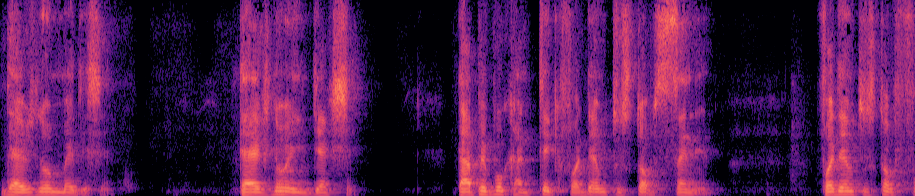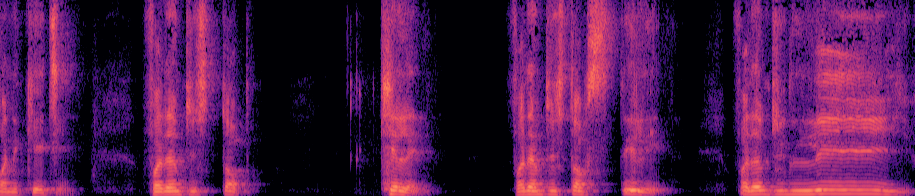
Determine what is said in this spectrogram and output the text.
There is no medicine, there is no injection that people can take for them to stop sinning, for them to stop fornicating, for them to stop killing, for them to stop stealing, for them to live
